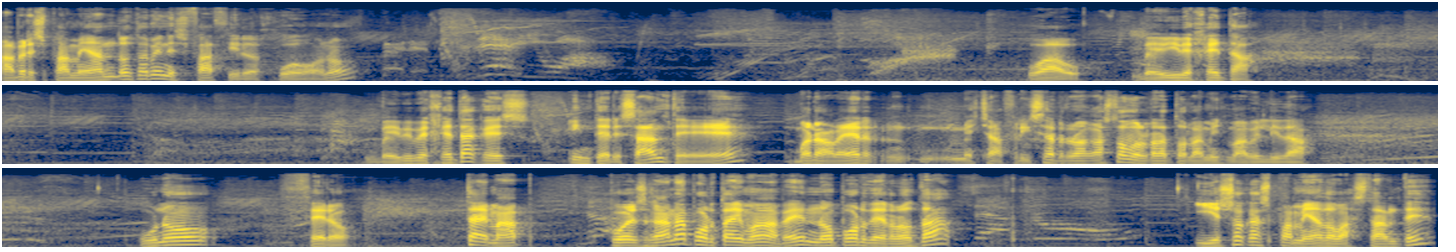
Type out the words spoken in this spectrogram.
A ver, spameando también es fácil el juego, ¿no? Wow, Baby Vegeta. Baby Vegeta, que es interesante, ¿eh? Bueno, a ver, Mecha Freezer no hagas todo el rato la misma habilidad. 1, 0. Time up. Pues gana por time up, ¿eh? No por derrota. Y eso que ha spameado bastante.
